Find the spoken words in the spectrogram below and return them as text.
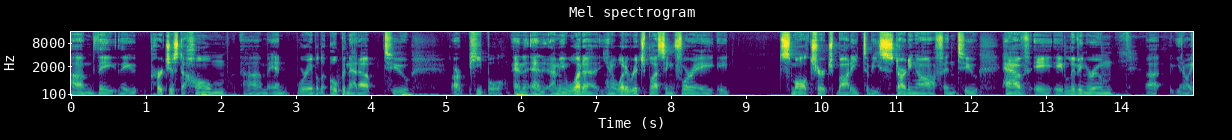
Um, they they purchased a home um, and were able to open that up to our people, and and I mean, what a you know what a rich blessing for a, a small church body to be starting off and to have a, a living room uh, you know a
